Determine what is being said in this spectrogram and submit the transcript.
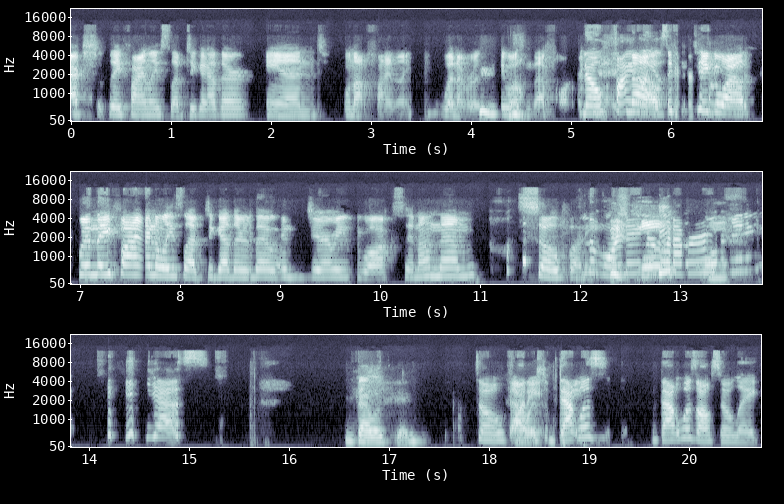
actually they finally slept together and well not finally, whenever it wasn't that far. No, finally no, it take a while. When they finally slept together though and Jeremy walks in on them. So funny. In the morning or whatever. yes. That was good. So funny. That was, that was that was also like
